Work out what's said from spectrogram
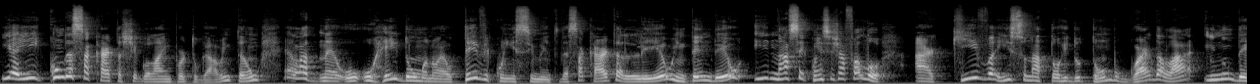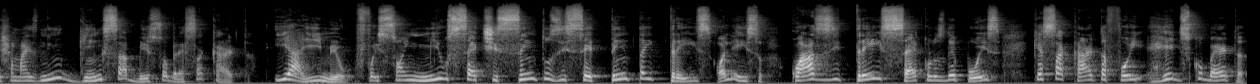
E aí, quando essa carta chegou lá em Portugal, então, ela, né, o, o rei Dom Manuel teve conhecimento dessa carta, leu, entendeu e na sequência já falou: arquiva isso na Torre do Tombo, guarda lá e não deixa mais ninguém saber sobre essa carta. E aí, meu, foi só em 1773, olha isso, quase três séculos depois, que essa carta foi redescoberta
